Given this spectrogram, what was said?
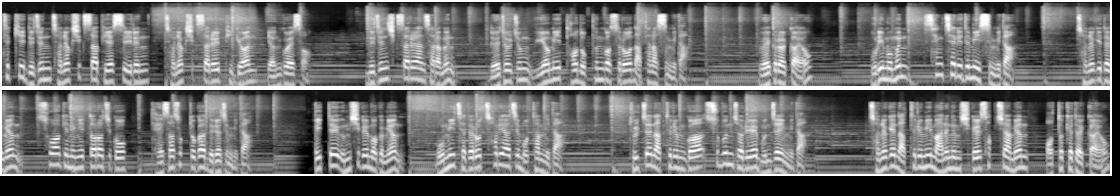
특히 늦은 저녁 식사 vs 이른 저녁 식사를 비교한 연구에서 늦은 식사를 한 사람은 뇌졸중 위험이 더 높은 것으로 나타났습니다. 왜 그럴까요? 우리 몸은 생체 리듬이 있습니다. 저녁이 되면 소화 기능이 떨어지고 대사 속도가 느려집니다. 이때 음식을 먹으면 몸이 제대로 처리하지 못합니다. 둘째 나트륨과 수분 저류의 문제입니다. 저녁에 나트륨이 많은 음식을 섭취하면 어떻게 될까요?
